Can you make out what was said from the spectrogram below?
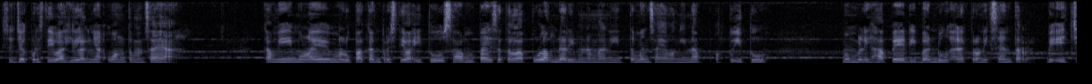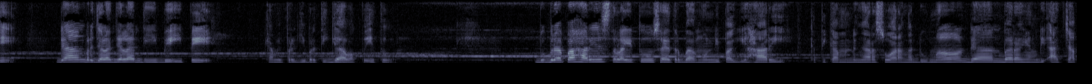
sejak peristiwa hilangnya uang teman saya. Kami mulai melupakan peristiwa itu sampai setelah pulang dari menemani teman saya menginap waktu itu, membeli HP di Bandung Electronic Center, BEC, dan berjalan-jalan di BIP. Kami pergi bertiga waktu itu. Beberapa hari setelah itu saya terbangun di pagi hari ketika mendengar suara ngedumel dan barang yang diacak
